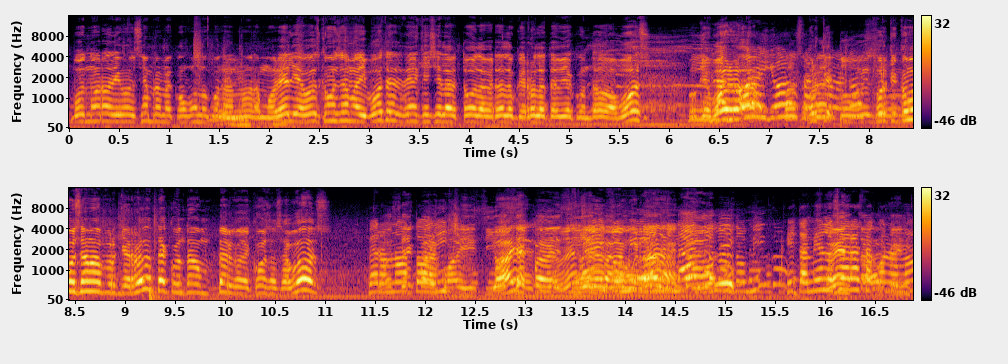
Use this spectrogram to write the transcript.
vos Nora, digo, siempre me confundo con la Nora Morelia. ¿Vos cómo se llama? Y vos te tenés que decirle toda la verdad lo que Rola te había contado a vos. Porque vos, la yo porque, todo eso. porque ¿cómo se llama? Porque Rola te ha contado un vergo de cosas a vos. Pero Yo no todo dicho. y yo Vaya, si también lo será hasta con la no.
